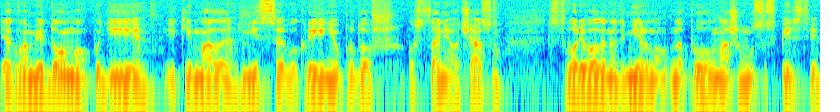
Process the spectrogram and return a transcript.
Як вам відомо, події, які мали місце в Україні упродовж останнього часу, створювали надмірну напругу в нашому суспільстві.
